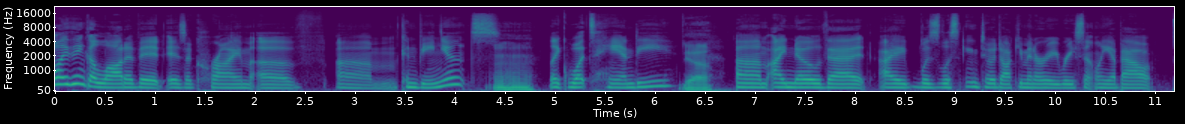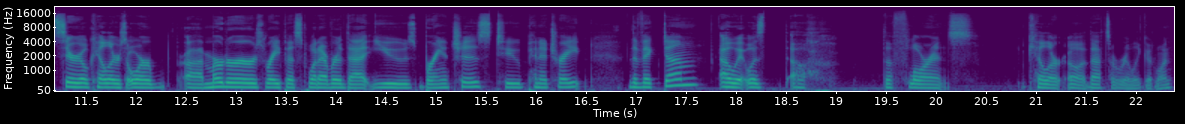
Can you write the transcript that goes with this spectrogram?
Well, I think a lot of it is a crime of um, convenience, like what's handy. Yeah. Um, I know that I was listening to a documentary recently about serial killers or uh, murderers, rapists, whatever, that use branches to penetrate the victim. Oh, it was oh, the Florence killer. Oh, that's a really good one.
